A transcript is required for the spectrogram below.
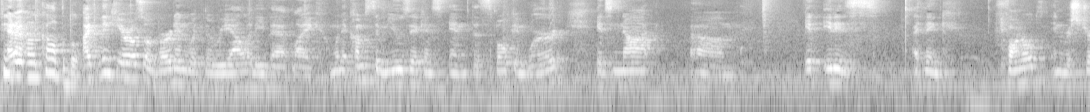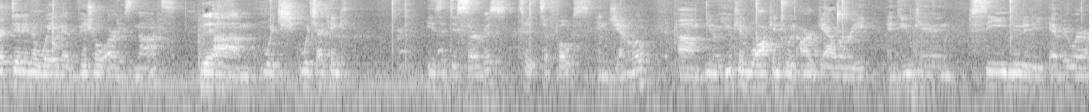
People And I- uncomfortable. I think you're also burdened with the reality that, like, when it comes to music and, and the spoken word, it's not, um, it, it is, I think, funneled and restricted in a way that visual art is not. Yeah. Um, which, which I think is a disservice to, to folks in general. Um, you know, you can walk into an art gallery and you can see nudity everywhere.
